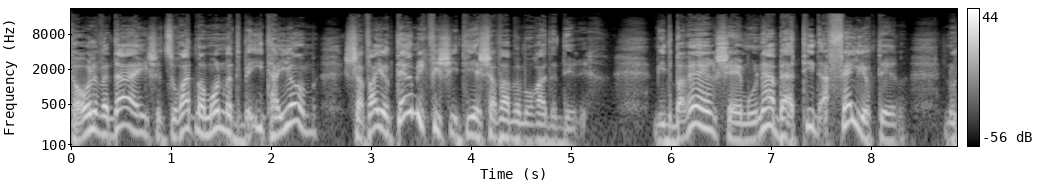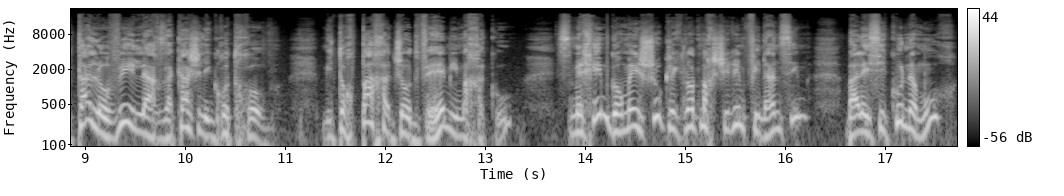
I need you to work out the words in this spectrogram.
קרוב לוודאי שצורת ממון מטבעית היום שווה יותר מכפי שהיא תהיה שווה במורד הדרך. מתברר שאמונה בעתיד אפל יותר נוטה להוביל להחזקה של אגרות חוב. מתוך פחד שעודפיהם יימחקו, שמחים גורמי שוק לקנות מכשירים פיננסיים בעלי סיכון נמוך,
